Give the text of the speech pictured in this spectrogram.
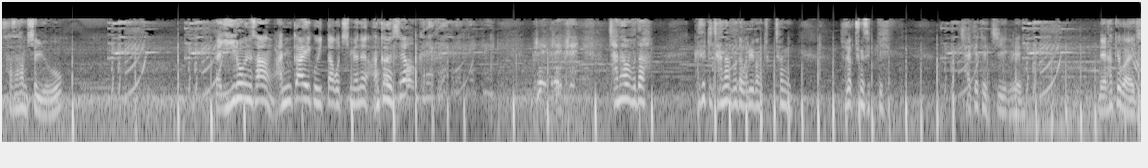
44376. 자, 이론상 안 까이고 있다고 치면은, 안 까였어요? 그래, 그래, 그래, 그래, 그래, 그래, 그래. 자나보다. 그 새끼 자나보다 우리 방 죽창이. 조작충 새끼. 잘게 됐지 그래. 내일 학교 가야지.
